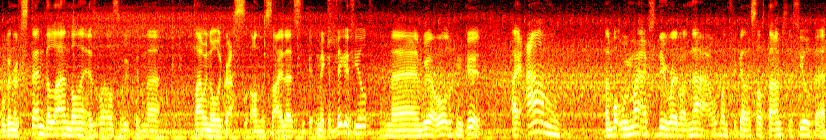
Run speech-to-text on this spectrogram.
We're going to extend the land on it as well so we can uh, plough in all the grass on the side there to make a bigger field. And then we are all looking good. I am and what we might actually do right about now, once we get ourselves down to the field there,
